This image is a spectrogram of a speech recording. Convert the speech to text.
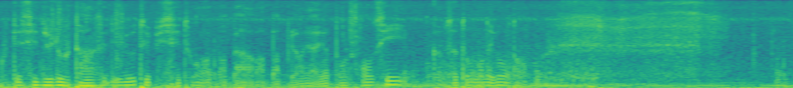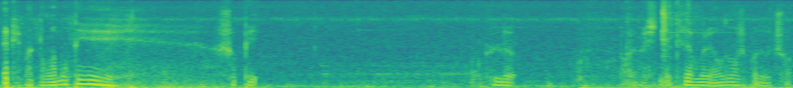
Écoutez, c'est du loot, hein, c'est du loot, et puis c'est tout. On va pas, on va pas pleurer rien pour le franc aussi, comme ça tout le monde est content. Et puis maintenant, on va monter. Choper le. La machine d'écrire, malheureusement, j'ai pas d'autre choix.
